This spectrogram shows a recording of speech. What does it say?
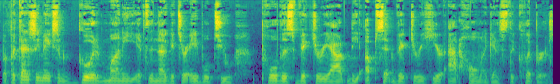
but potentially make some good money if the Nuggets are able to pull this victory out, the upset victory here at home against the Clippers.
